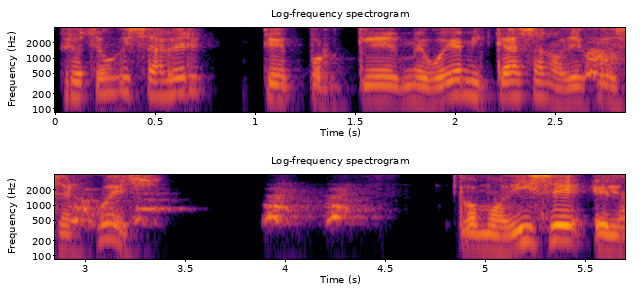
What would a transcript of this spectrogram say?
pero tengo que saber que porque me voy a mi casa no dejo de ser juez. Como dice el,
